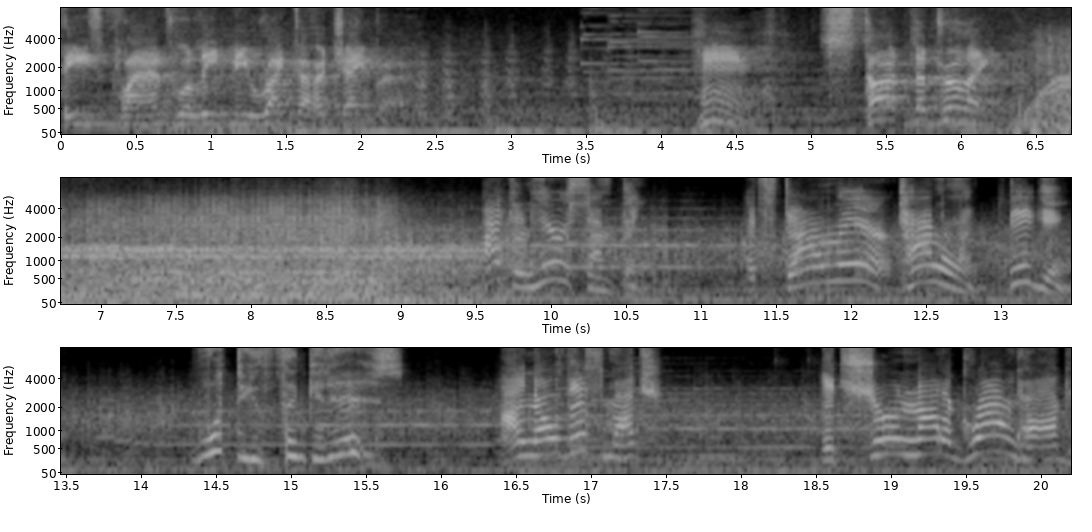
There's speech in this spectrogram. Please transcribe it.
These plans will lead me right to her chamber. Hmm. Start the drilling. Down there, tunneling, digging. What do you think it is? I know this much. It's sure not a groundhog.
